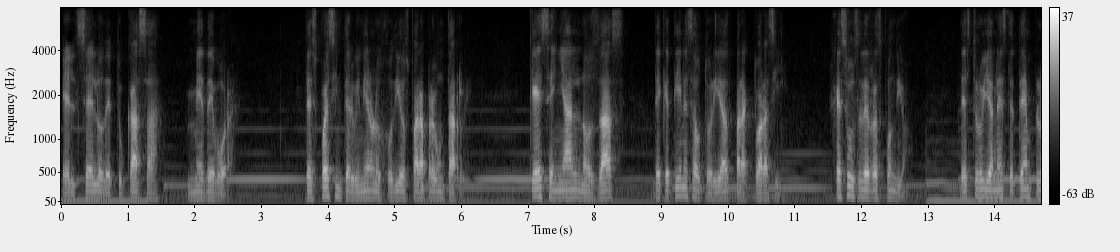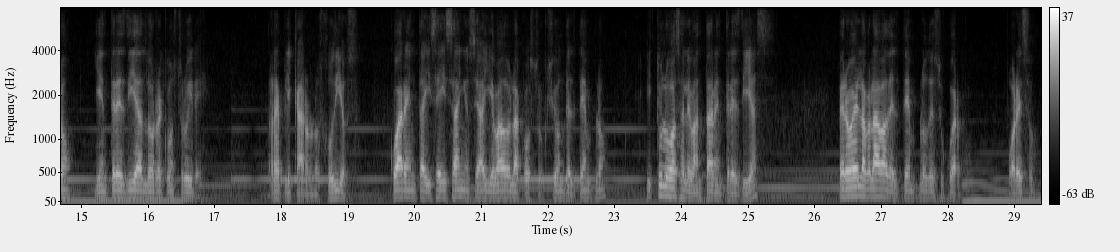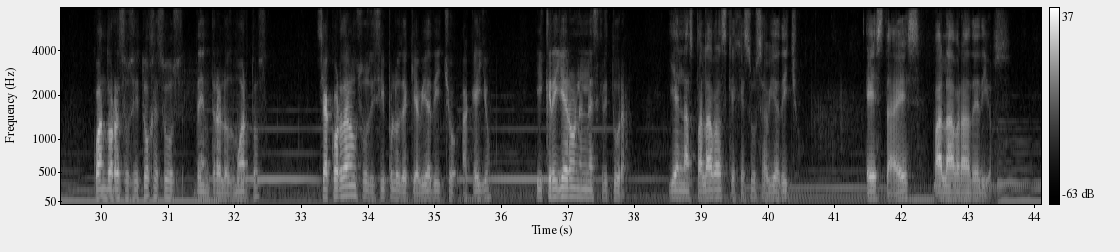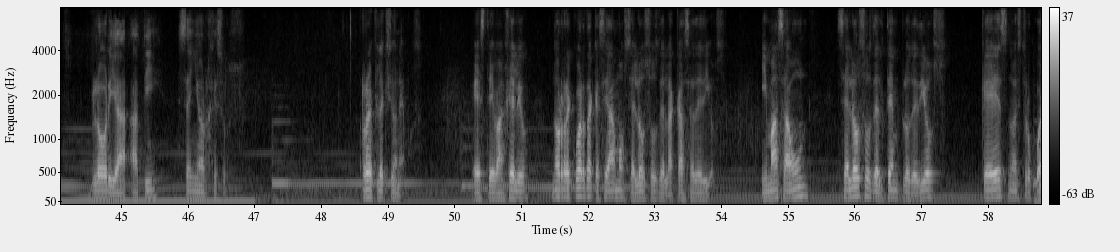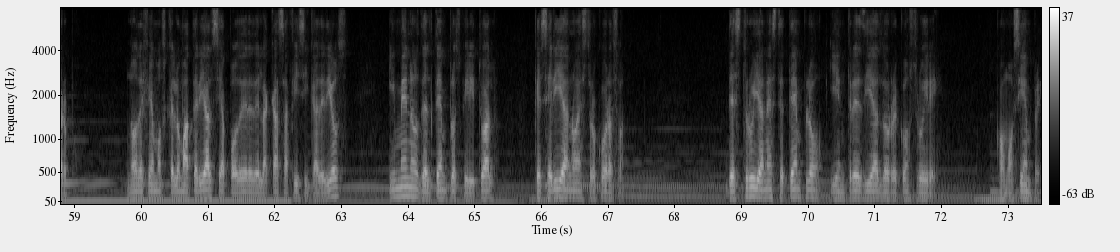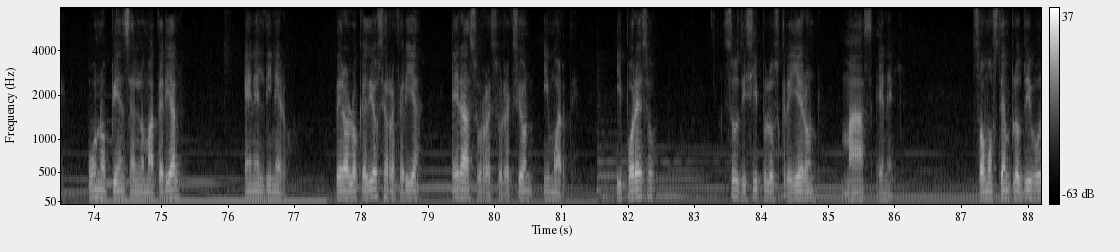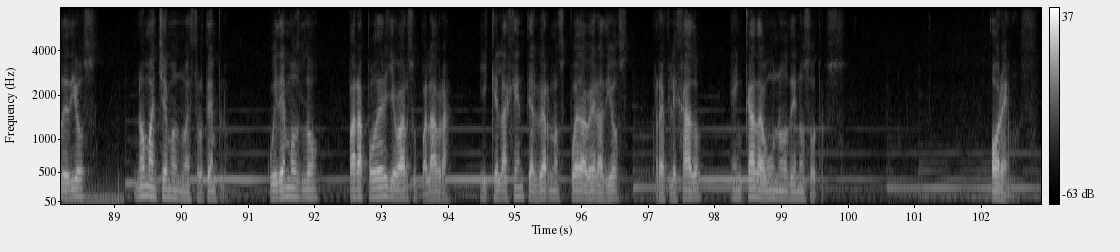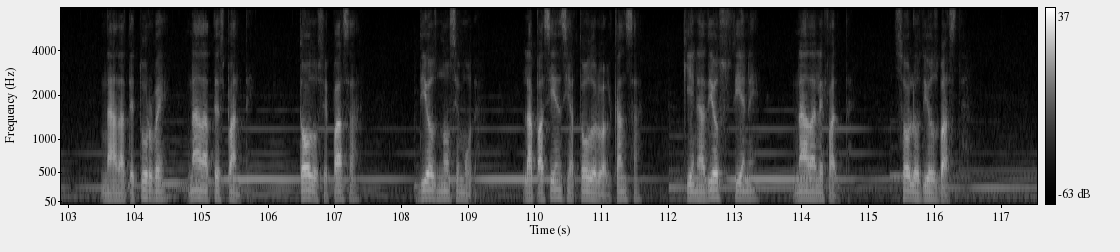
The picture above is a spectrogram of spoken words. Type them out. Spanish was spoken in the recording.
El celo de tu casa me devora. Después intervinieron los judíos para preguntarle, ¿qué señal nos das de que tienes autoridad para actuar así? Jesús les respondió, destruyan este templo y en tres días lo reconstruiré. Replicaron los judíos, 46 años se ha llevado la construcción del templo y tú lo vas a levantar en tres días pero él hablaba del templo de su cuerpo. Por eso, cuando resucitó Jesús de entre los muertos, se acordaron sus discípulos de que había dicho aquello y creyeron en la escritura y en las palabras que Jesús había dicho. Esta es palabra de Dios. Gloria a ti, Señor Jesús. Reflexionemos. Este Evangelio nos recuerda que seamos celosos de la casa de Dios, y más aún celosos del templo de Dios, que es nuestro cuerpo. No dejemos que lo material se apodere de la casa física de Dios y menos del templo espiritual, que sería nuestro corazón. Destruyan este templo y en tres días lo reconstruiré. Como siempre, uno piensa en lo material, en el dinero, pero a lo que Dios se refería era a su resurrección y muerte, y por eso sus discípulos creyeron más en Él. Somos templos vivos de Dios. No manchemos nuestro templo. Cuidémoslo para poder llevar su palabra y que la gente al vernos pueda ver a Dios reflejado en cada uno de nosotros. Oremos. Nada te turbe, nada te espante. Todo se pasa, Dios no se muda. La paciencia todo lo alcanza. Quien a Dios tiene, nada le falta solo Dios basta.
